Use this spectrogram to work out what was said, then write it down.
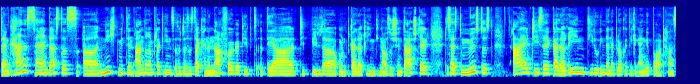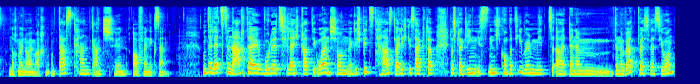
Dann kann es sein, dass das äh, nicht mit den anderen Plugins, also dass es da keinen Nachfolger gibt, der die Bilder und Galerien genauso schön darstellt. Das heißt, du müsstest all diese Galerien, die du in deine Blogartikel eingebaut hast, nochmal neu machen. Und das kann ganz schön aufwendig sein. Und der letzte Nachteil, wo du jetzt vielleicht gerade die Ohren schon gespitzt hast, weil ich gesagt habe, das Plugin ist nicht kompatibel mit äh, deinem, deiner WordPress-Version.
